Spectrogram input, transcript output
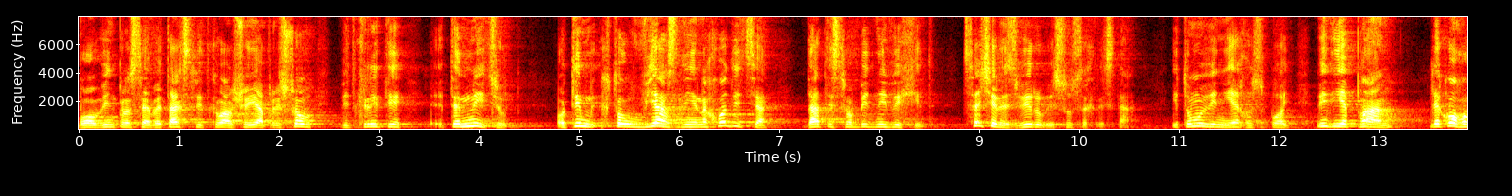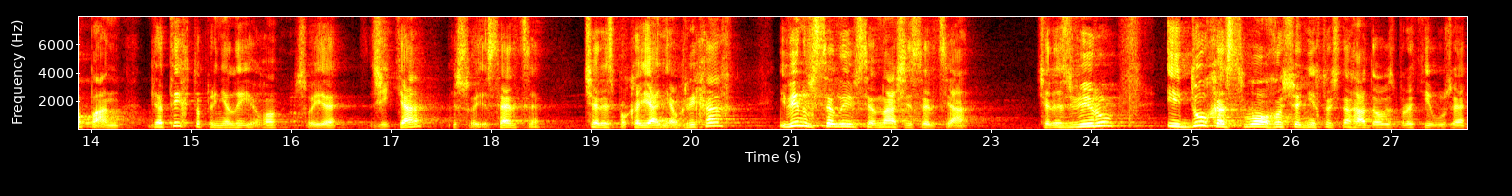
бо він про себе так свідкував, що я прийшов відкрити е, темницю. Отим, хто у в'язненні знаходиться, дати свобідний вихід. Це через віру в Ісуса Христа. І тому Він є Господь, Він є пан. Для кого пан? Для тих, хто прийняли Його в своє життя і в своє серце через покаяння в гріхах, і Він вселився в наші серця через віру. І Духа свого, сьогодні хтось нагадував з братів, уже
